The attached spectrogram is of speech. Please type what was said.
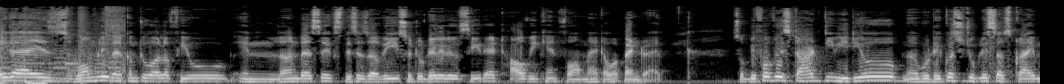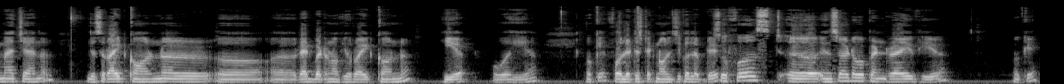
Hey guys, warmly welcome to all of you in Learn Basics. This is Avi. So today we will see that how we can format our pen drive. So before we start the video, I would request you to please subscribe my channel. Just right corner, uh, uh, red button of your right corner here, over here. Okay, for latest technological update. So first, uh, insert our pen drive here. Okay.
